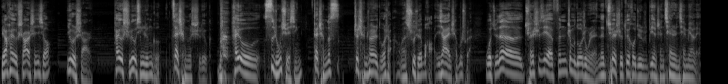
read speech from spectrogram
然后还有十二生肖，又是十二个，还有十六型人格，再乘个十六个，还有四种血型，再乘个四，这乘出来是多少？我数学不好，一下也乘不出来。我觉得全世界分这么多种人，那确实最后就是变成千人千面了呀。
